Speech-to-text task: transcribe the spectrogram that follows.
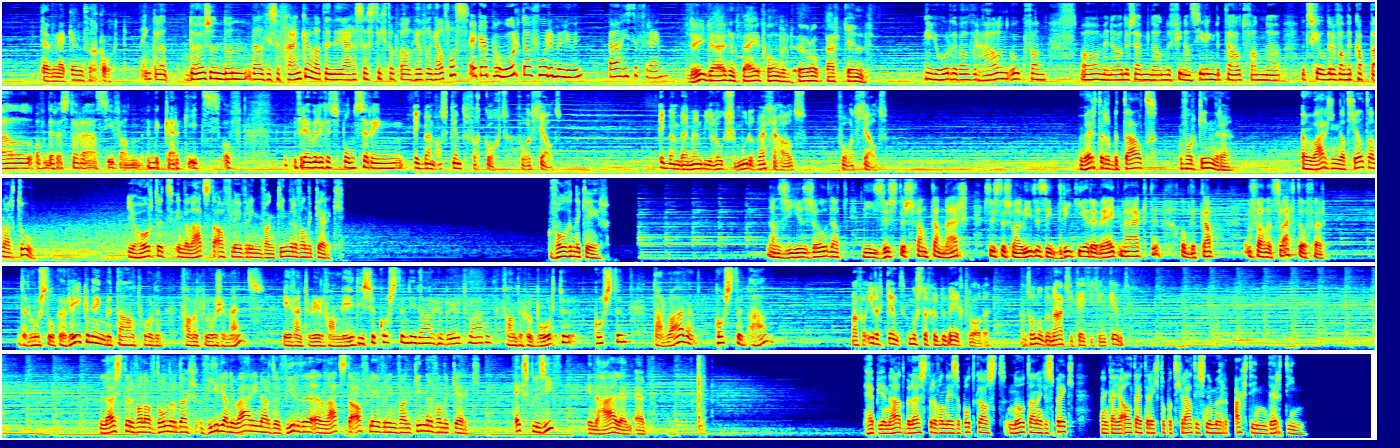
Ik heb mijn kind verkocht. Enkele duizenden Belgische franken, wat in de jaren 60 toch wel heel veel geld was. Ik heb gehoord dat voor een miljoen Belgische frank. 3500 euro per kind. En je hoorde wel verhalen ook van... Oh, mijn ouders hebben dan de financiering betaald van uh, het schilderen van de kapel... of de restauratie van in de kerk iets. Of vrijwillige sponsoring. Ik ben als kind verkocht voor het geld. Ik ben bij mijn biologische moeder weggehaald voor het geld. Werd er betaald voor kinderen? En waar ging dat geld dan naartoe? Je hoort het in de laatste aflevering van Kinderen van de Kerk. Volgende keer. Dan zie je zo dat die zusters van Tamar, zusters van Liefde, zich drie keren rijk maakten op de kap van het slachtoffer. Er moest ook een rekening betaald worden van het logement, eventueel van medische kosten die daar gebeurd waren, van de geboortekosten. Daar waren kosten aan. Maar voor ieder kind moest er gedoneerd worden. En zonder donatie kreeg je geen kind. Luister vanaf donderdag 4 januari naar de vierde en laatste aflevering van Kinderen van de Kerk. Exclusief in de HLN-app. Heb je na het beluisteren van deze podcast nood aan een gesprek? Dan kan je altijd terecht op het gratis nummer 1813.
